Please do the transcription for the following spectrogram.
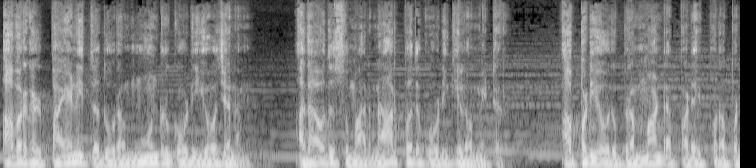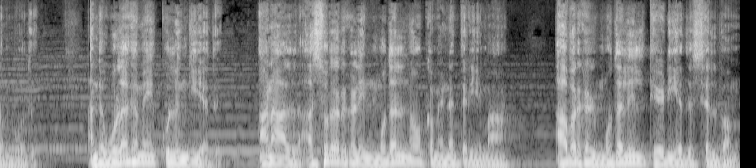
அவர்கள் பயணித்த தூரம் மூன்று கோடி யோஜனம் அதாவது சுமார் நாற்பது கோடி கிலோமீட்டர். அப்படி ஒரு பிரம்மாண்ட படை புறப்படும் போது அந்த உலகமே குலுங்கியது. ஆனால் அசுரர்களின் முதல் நோக்கம் என்ன தெரியுமா? அவர்கள் முதலில் தேடியது செல்வம்.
